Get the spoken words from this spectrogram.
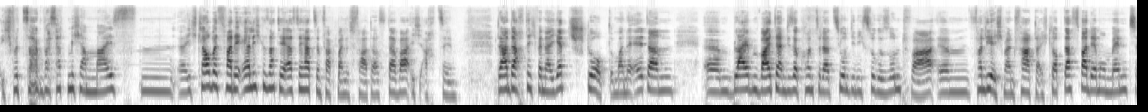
ich würde sagen, was hat mich am meisten, äh, ich glaube, es war der, ehrlich gesagt, der erste Herzinfarkt meines Vaters. Da war ich 18. Da dachte ich, wenn er jetzt stirbt und meine Eltern ähm, bleiben weiter in dieser Konstellation, die nicht so gesund war, ähm, verliere ich meinen Vater. Ich glaube, das war der Moment,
